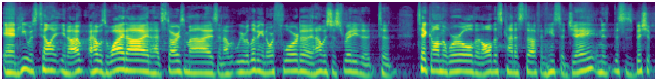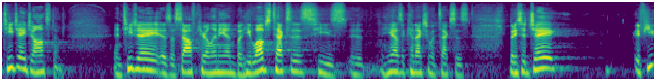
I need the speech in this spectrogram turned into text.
and he was telling, you know, I, I was wide eyed and had stars in my eyes, and I, we were living in North Florida, and I was just ready to, to take on the world and all this kind of stuff. And he said, Jay, and this is Bishop T.J. Johnston. And TJ is a South Carolinian, but he loves Texas. He's, he has a connection with Texas. But he said, Jay, if you,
